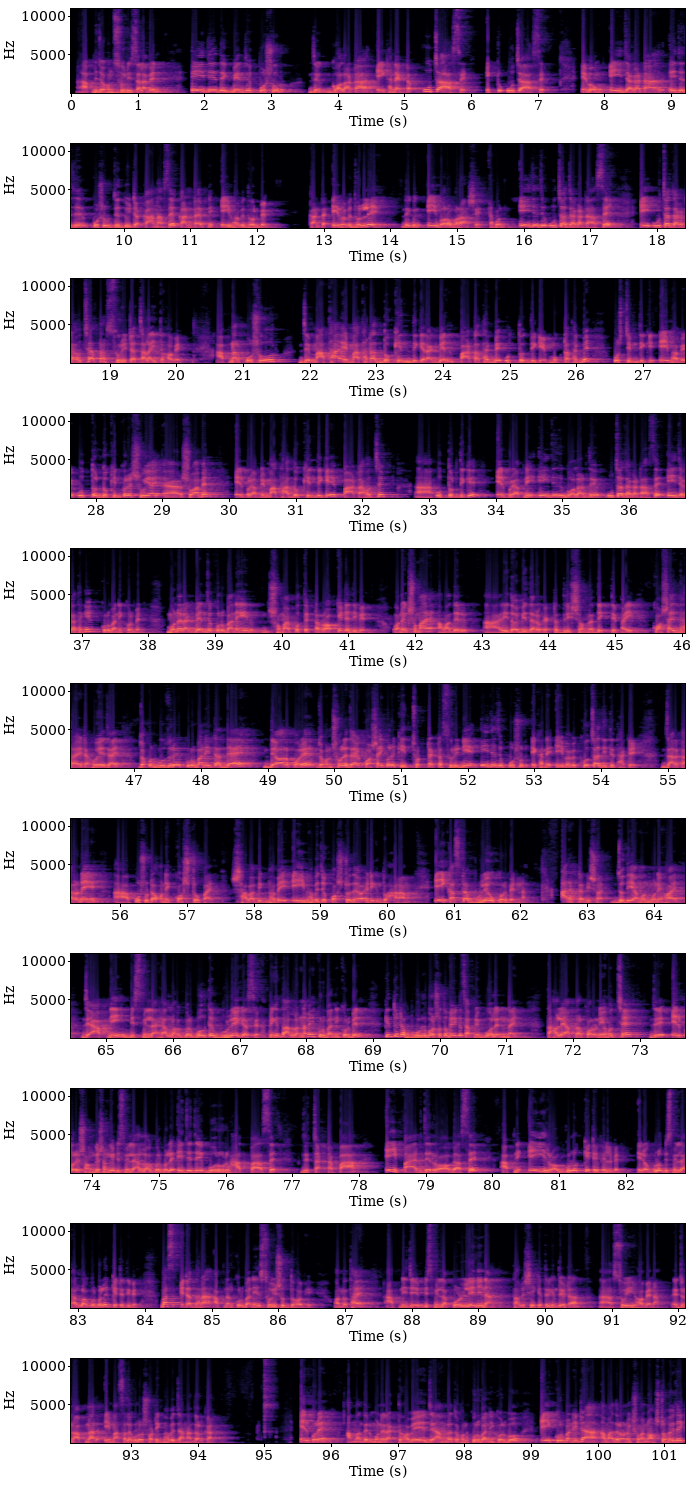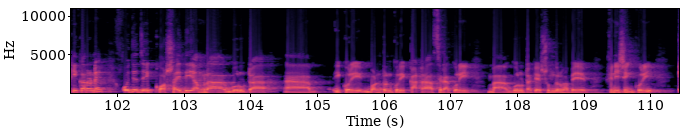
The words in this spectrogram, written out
আপনি যখন ছুরি চালাবেন, এই যে দেখবেন যে পশুর যে গলাটা, এইখানে একটা উঁচা আছে, একটু উঁচা আছে। এবং এই জায়গাটা, এই যে যে পশুর যে দুইটা কান আছে, কানটা আপনি এইভাবে ধরবেন। কানটা এইভাবে ধরলে দেখবেন এই বরাবর আসে। এখন এই যে যে উঁচা জায়গাটা আছে এই উঁচা জায়গাটা হচ্ছে আপনার ছুরিটা চালাইতে হবে। আপনার পশুর যে মাথা, এই মাথাটা দক্ষিণ দিকে রাখবেন, পাটা থাকবে উত্তর দিকে, মুখটা থাকবে পশ্চিম দিকে। এইভাবে উত্তর দক্ষিণ করে শুয়ে শোয়াবেন, এরপরে আপনি মাথা দক্ষিণ দিকে, পাটা হচ্ছে উত্তর দিকে। এরপরে আপনি এই যে গলার যে উঁচা জায়গাটা আছে, এই জায়গা থেকে কোরবানি করবেন। মনে রাখবেন যে কোরবানির সময় প্রত্যেকটা রক কেটে দিবেন। অনেক সময় আমাদের হৃদয় বিদারক একটা দৃশ্য আমরা দেখতে পাই। কসাইয়ের ধারা এটা হয়ে যায়। যখন হুজুরের কোরবানিটা দেয়, দেওয়ার পরে যখন সরে যায়, কসাই করে কি ছোট্ট একটা ছুরি নিয়ে এই যে যে পশুর এখানে এইভাবে খোঁচা দিতে থাকে, যার কারণে পশুটা অনেক কষ্ট পায়। স্বাভাবিকভাবে এইভাবে যে কষ্ট দেওয়া, এটা কিন্তু হারাম। এই কাজটা ভুলেও করবেন না। আরেকটা বিষয়, যদি এমন মনে হয় যে আপনি বিসমিল্লাহ আল্লাহ একবার বলতে ভুলে গেছেন, আপনি কিন্তু আল্লাহর নামেই কুরবানি করবেন, কিন্তু এটা ভুলবশত হয়ে গেছে, আপনি বলেন নাই। তাহলে আপনার করণীয় হচ্ছে যে এরপরে সঙ্গে সঙ্গে বিসমিল্লাহ আল্লাহ আকবর বলে, এই যে যে গরুর হাত পা আছে, যে চারটা পা, এই পায়ের যে রগ আছে আপনি এই রগগুলো কেটে ফেলবেন। এই রগগুলো বিসমিল্লাহ আল্লাহ আকবর বলে কেটে দিবেন। বাস, এটার দ্বারা আপনার কোরবানি সই শুদ্ধ হবে। অন্যথায় আপনি যে বিসমিল্লা পড়লেনই না, তাহলে সেই ক্ষেত্রে কিন্তু এটা সই হবে না। এর জন্য আপনার এই মশালাগুলো সঠিকভাবে জানা দরকার। এরপরে আমাদের মনে রাখতে হবে যে আমরা যখন কুরবানি করব, এই কুরবানিটা আমাদের অনেক সময় নষ্ট হয়ে যায় কি কারণে? ওই যে যে কষাই দিয়ে আমরা গরুটা ই করি, বন্টন করি, কাটা ছেঁড়া করি বা গরুটাকে সুন্দরভাবে ফিনিশিং করি।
